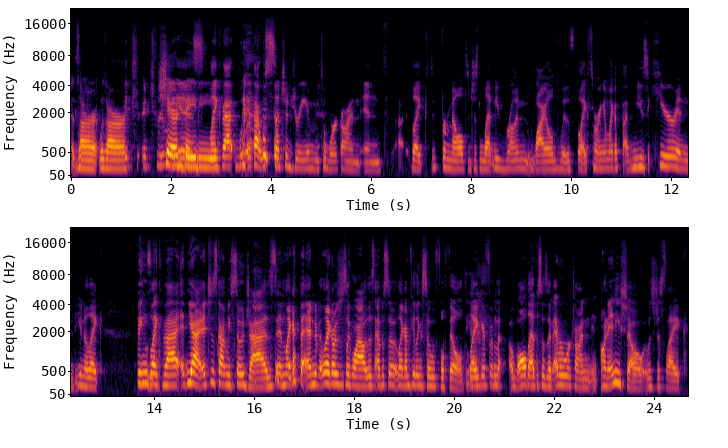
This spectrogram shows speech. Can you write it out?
is our was our It, it truly shared is. baby. Like that. That was such a dream to work on, and uh, like for Mel to just let me run wild with like throwing in like a, music here, and you know like things like that. And yeah, it just got me so jazzed. and like at the end of it, like I was just like, wow, this episode, like I'm feeling so fulfilled. Like from of all the episodes I've ever worked on in- on any show, it was just like.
